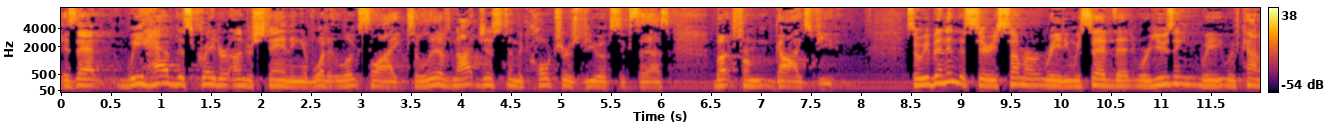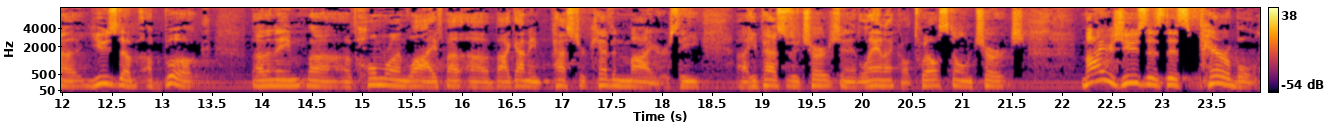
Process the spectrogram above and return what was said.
is that we have this greater understanding of what it looks like to live not just in the culture's view of success, but from God's view. So we've been in this series, summer reading. We said that we're using, we, we've kind of used a, a, book by the name uh, of Home Run Life by, uh, by, a guy named Pastor Kevin Myers. He, uh, he pastors a church in Atlanta called 12 Stone Church. Myers uses this parable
